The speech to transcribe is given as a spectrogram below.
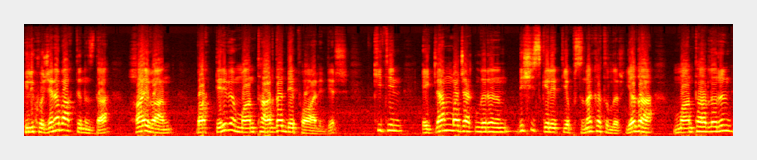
Glikojene baktığınızda hayvan, bakteri ve mantarda depo halidir. Kitin eklem bacaklarının diş iskelet yapısına katılır ya da mantarların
